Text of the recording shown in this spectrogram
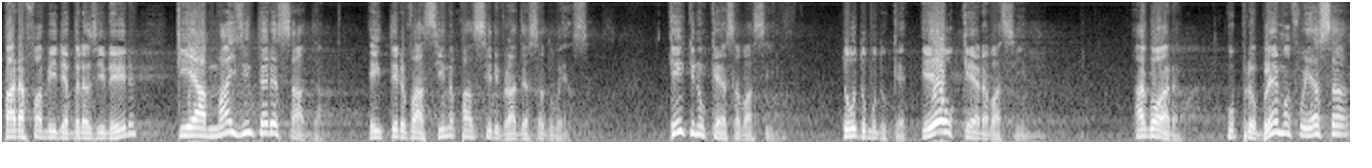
para a família brasileira, que é a mais interessada em ter vacina para se livrar dessa doença. Quem que não quer essa vacina? Todo mundo quer. Eu quero a vacina. Agora, o problema foi essa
